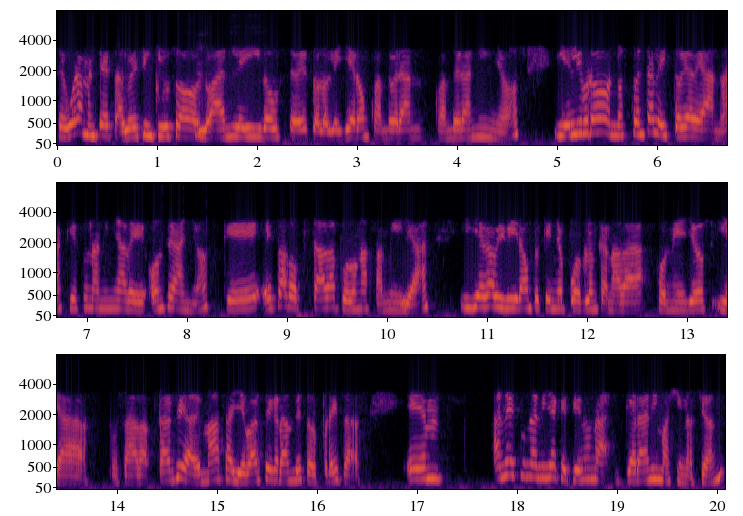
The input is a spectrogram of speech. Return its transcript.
seguramente tal vez incluso lo han leído ustedes o lo leyeron cuando eran cuando eran niños y el libro nos cuenta la historia de Ana, que es una niña de 11 años que es adoptada por una familia y llega a vivir a un pequeño pueblo en Canadá con ellos y a pues a adaptarse y además a llevarse grandes sorpresas. Eh, Ana es una niña que tiene una gran imaginación,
